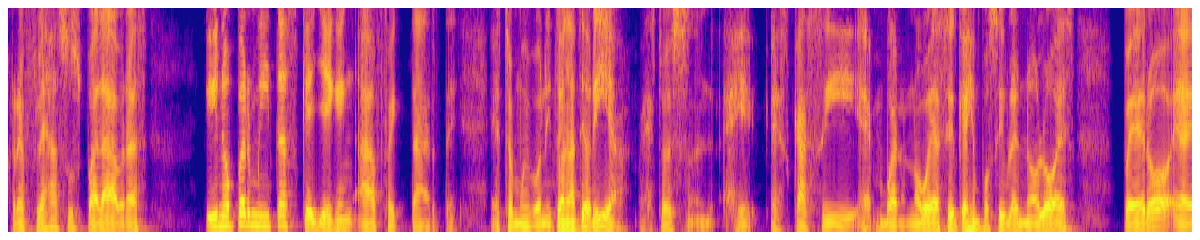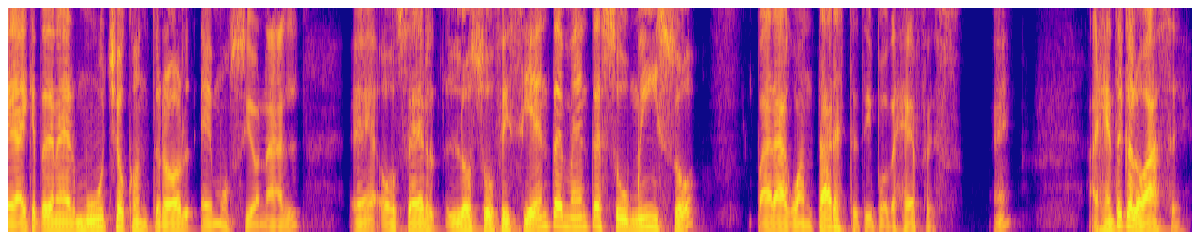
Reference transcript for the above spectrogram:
refleja sus palabras y no permitas que lleguen a afectarte. Esto es muy bonito en la teoría, esto es, eh, es casi, eh, bueno, no voy a decir que es imposible, no lo es, pero eh, hay que tener mucho control emocional o ser lo suficientemente sumiso para aguantar este tipo de jefes. Hay gente que lo hace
